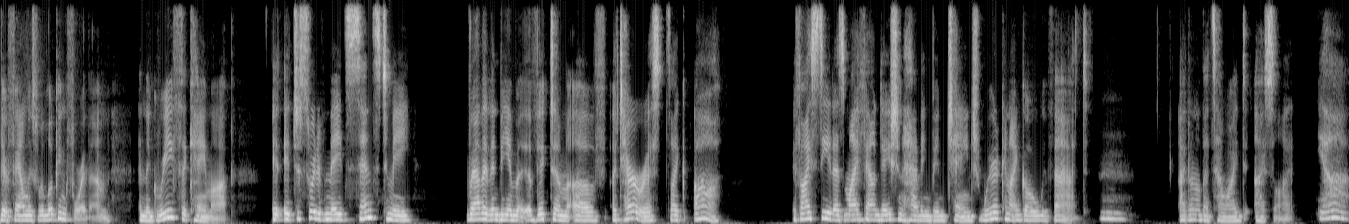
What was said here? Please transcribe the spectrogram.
their families were looking for them and the grief that came up, it, it just sort of made sense to me rather than being a victim of a terrorist. It's like, ah, if I see it as my foundation having been changed, where can I go with that? Mm. I don't know. That's how I, I saw it. Yeah.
